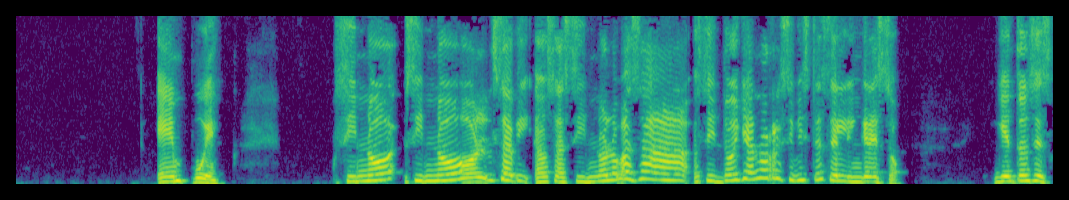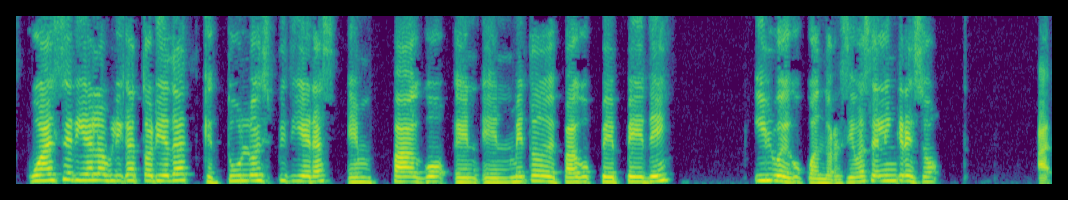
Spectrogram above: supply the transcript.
En pues, si no, si no sabí, o sea, si no lo vas a, si no ya no recibiste el ingreso y entonces, ¿cuál sería la obligatoriedad? Que tú lo expidieras en pago, en, en método de pago PPD. Y luego, cuando recibas el ingreso,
